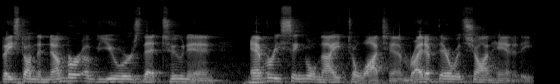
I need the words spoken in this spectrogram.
based on the number of viewers that tune in every single night to watch him, right up there with Sean Hannity,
